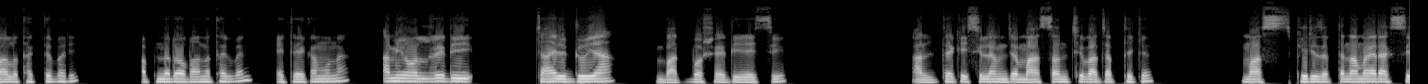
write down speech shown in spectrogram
ভালো থাকতে পারি। আপনারাও ভালো থাকবেন, এটাই কামনা। আমি অলরেডি চাইল ধুইয়া ভাত বসাই দিয়েছি। আল দেখেছিলাম যে মাছ আনছি বাজার থেকে। মাছ ফ্রিজেরতে নামায় রাখছি,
